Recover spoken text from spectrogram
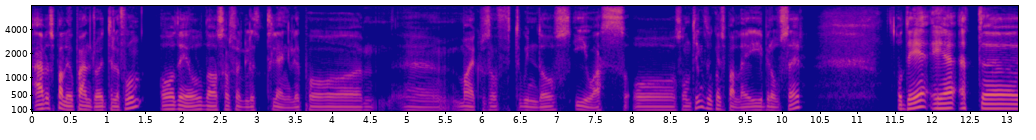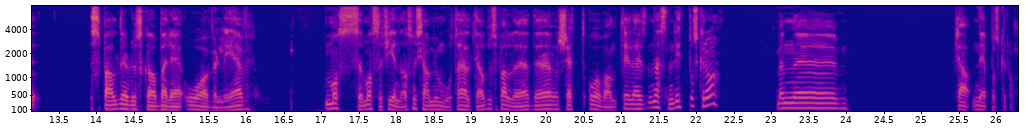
Jeg spiller jo på Android-telefon, og det er jo da selvfølgelig tilgjengelig på eh, Microsoft, Windows, IOS og sånne ting, så du kan spille i browser. Og det er et eh, spill der du skal bare overleve masse, masse fiender som kommer imot deg hele tida. Du spiller det sett oventil, eller nesten litt på skrå, men eh, ja, ned på skrå.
